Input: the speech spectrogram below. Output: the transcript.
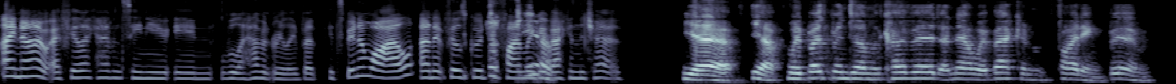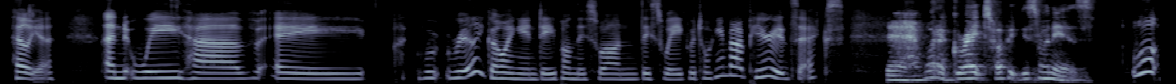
I know. I feel like I haven't seen you in, well, I haven't really, but it's been a while, and it feels good to finally yeah. be back in the chair. Yeah, yeah. We've both been done with COVID, and now we're back and fighting. Boom. Hell yeah. And we have a. We're really going in deep on this one this week. We're talking about period sex. Yeah, what a great topic this one is. Well,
